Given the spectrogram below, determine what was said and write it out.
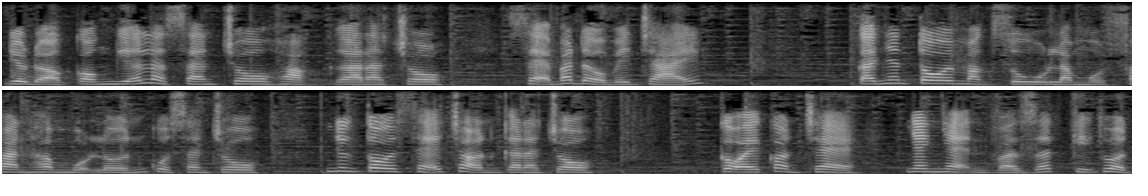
điều đó có nghĩa là Sancho hoặc Garnacho sẽ bắt đầu bên trái. Cá nhân tôi mặc dù là một fan hâm mộ lớn của Sancho, nhưng tôi sẽ chọn Garnacho. Cậu ấy còn trẻ, nhanh nhẹn và rất kỹ thuật.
